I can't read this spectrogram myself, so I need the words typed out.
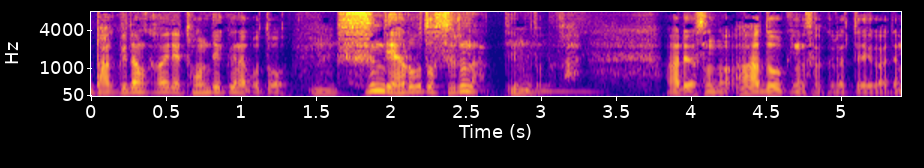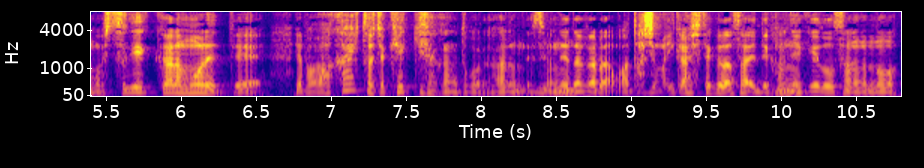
爆弾を抱えて飛んでいくようなことを進んでやろうとするなっていうこととか、あるいはその、ああ、同期の桜って映画でも出撃から漏れて、やっぱ若い人たちは血気盛んなところがあるんですよね。だから私も行かせてくださいって、金井慶三さんの、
